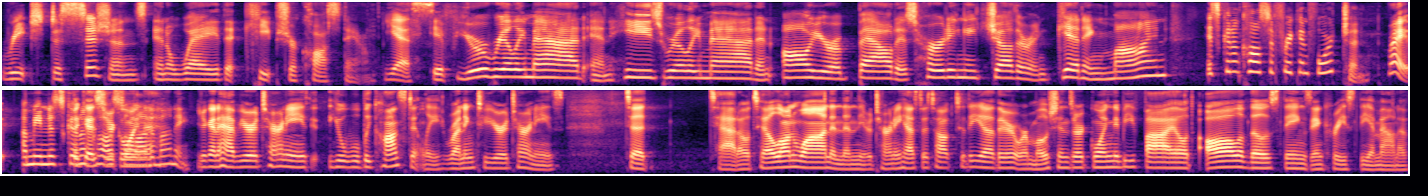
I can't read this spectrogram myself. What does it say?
reach decisions in a way that keeps your costs down. Yes. If you're really mad and he's really mad and all you're about is hurting each other and getting mine, it's going to cost a freaking fortune. Right. I mean, it's going to cost you're going a lot to of money. You're going to have your attorney. You will be constantly running to your attorneys to tattletale on one and then the attorney has to talk to the other or motions are going to be filed all of those things increase the amount of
